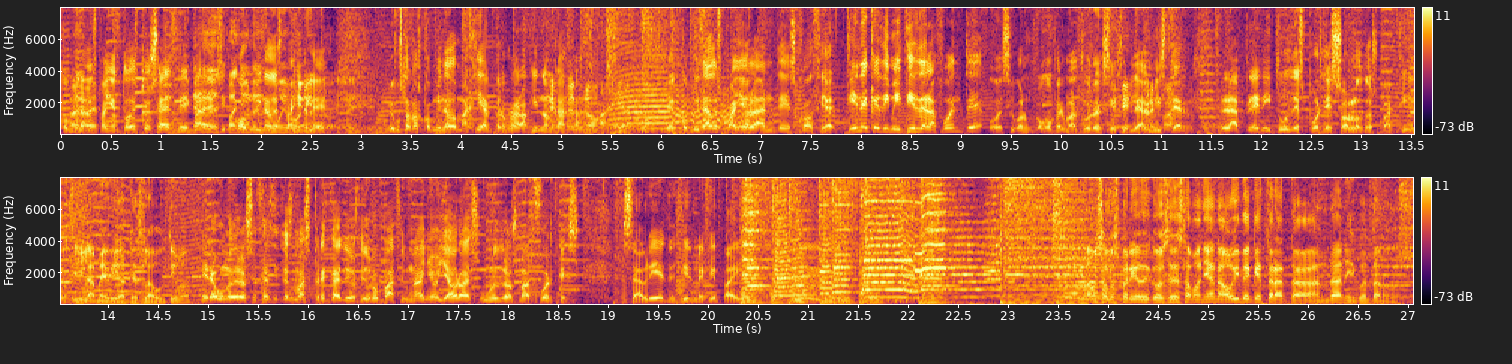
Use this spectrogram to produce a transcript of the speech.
Combinado español. Todo esto se hace Combinado para decir es combinado muy español, bonito, ¿eh? sí, sí. Me gusta más combinado magiar, pero claro, aquí no encaja. No, magia. Del combinado español ante Escocia. ¿Tiene que dimitir de la fuente o es igual un poco prematuro exigirle al míster la plenitud después de solo dos partidos? Y la media, que es la última. Era uno de los ejércitos más precarios de Europa hace un año y ahora es uno de los más fuertes. ¿Sabríais decirme qué país? Vamos a los periódicos de esta mañana. ¿Hoy de qué tratan, Dani? Cuéntanos.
